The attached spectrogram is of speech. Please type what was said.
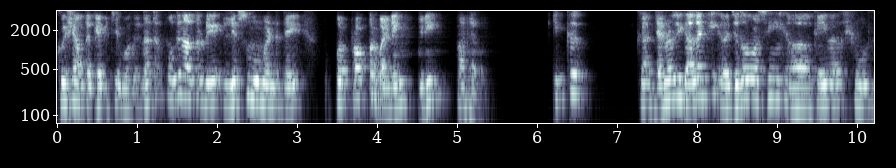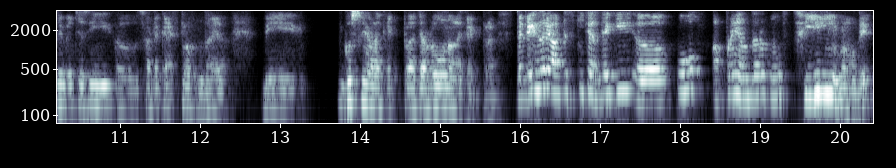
ਕੋਈ ਸ਼ਬਦ ਅੱਗੇ ਪਿੱਛੇ ਬੋਲਦੇ ਦਿੰਦਾ ਤਾਂ ਉਹਦੇ ਨਾਲ ਤੁਹਾਡੇ ਲਿਪਸ ਮੂਵਮੈਂਟ ਦੇ ਪ੍ਰੋਪਰ ਬਿਲਡਿੰਗ ਜਿਹੜੀ ਆ ਜਾਵੇ ਇੱਕ ਜਨਰਲੀ ਗੱਲ ਹੈ ਕਿ ਜਦੋਂ ਅਸੀਂ ਕਈ ਵਾਰ ਸ਼ੂਟ ਦੇ ਵਿੱਚ ਅਸੀਂ ਸਾਡਾ ਕੈਰੈਕਟਰ ਹੁੰਦਾ ਆ ਵੀ ਗੁੱਸੇ ਵਾਲਾ ਕੈਰੈਕਟਰ ਆ ਜਾਂ ਰੋਣ ਵਾਲਾ ਕੈਰੈਕਟਰ ਆ, ਤਾਂ ਕਈ ਸਾਰੇ ਆਰਟਿਸਟ ਕੀ ਕਰਦੇ ਕਿ ਉਹ ਆਪਣੇ ਅੰਦਰ ਉਹ ਫੀਲ ਨਹੀਂ ਬਣਾਉਂਦੇ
